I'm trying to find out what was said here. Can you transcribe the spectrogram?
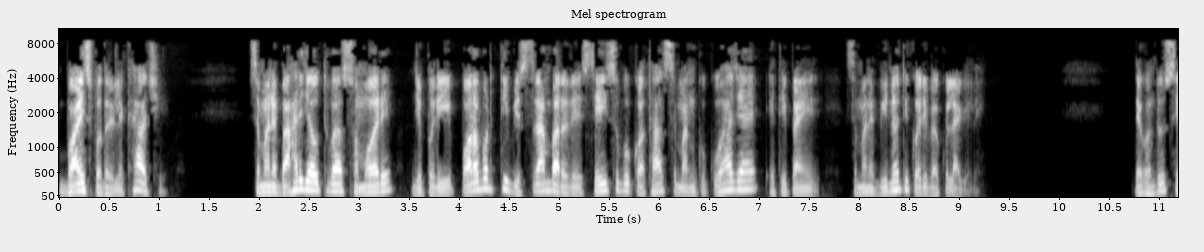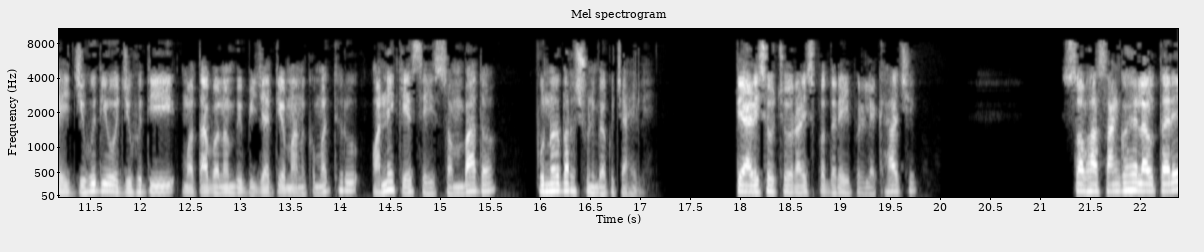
ବୟାଳିଶ ପଦରେ ଲେଖା ଅଛି ସେମାନେ ବାହାରି ଯାଉଥିବା ସମୟରେ ଯେପରି ପରବର୍ତ୍ତୀ ବିଶ୍ରାମବାରରେ ସେହିସବୁ କଥା ସେମାନଙ୍କୁ କୁହାଯାଏ ଏଥିପାଇଁ ସେମାନେ ବିନତି କରିବାକୁ ଲାଗିଲେ। ଦେଖନ୍ତୁ ସେହି ଜିହୁଦୀ ଓ ଜିହୁଦୀ ମତାବଲମ୍ବୀ ବିଜାତୀୟମାନଙ୍କ ମଧ୍ୟରୁ ଅନେକ ସେହି ସମ୍ବାଦ ପୁନର୍ବାର ଶୁଣିବାକୁ ଚାହିଁଲେ। ତେୟାଳିଶ ଓ ଚଉରାଳିଶ ପଦରେ ଏହିପରି ଲେଖା ଅଛି ସଭା ସାଙ୍ଗ ହେଲା ଉତ୍ତାରେ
